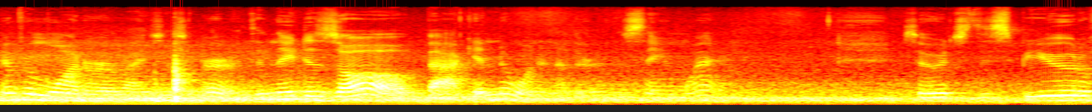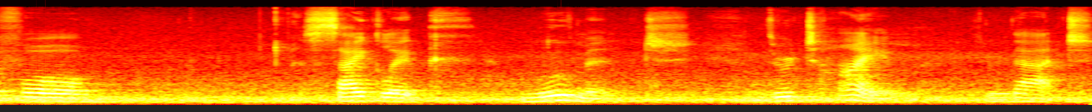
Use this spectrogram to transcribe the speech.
and from water arises earth. And they dissolve back into one another in the same way. So it's this beautiful cyclic movement through time, through that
